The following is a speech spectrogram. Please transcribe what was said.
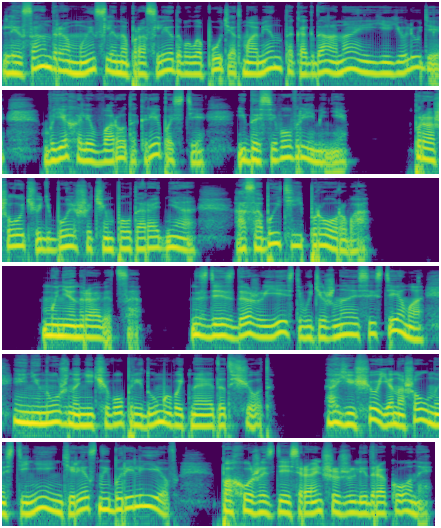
Лиссандра мысленно проследовала путь от момента, когда она и ее люди въехали в ворота крепости и до сего времени. Прошло чуть больше, чем полтора дня, а событий прорва. «Мне нравится», Здесь даже есть вытяжная система, и не нужно ничего придумывать на этот счет. А еще я нашел на стене интересный барельеф. Похоже, здесь раньше жили драконы,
